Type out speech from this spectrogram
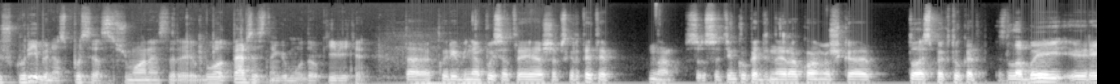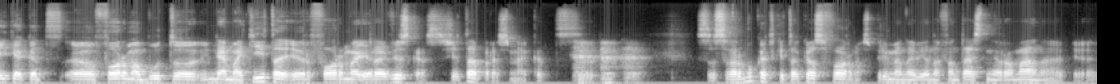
iš kūrybinės pusės žmonės ir buvo persistengimų daug įvykę. Ta kūrybinė pusė, tai aš apskritai taip, na, sutinku, kad jinai yra komiška tuo aspektu, kad labai reikia, kad e, forma būtų nematyta ir forma yra viskas. Šita prasme, kad Svarbu, kad kitokios formos primena vieną fantastinį romaną apie,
